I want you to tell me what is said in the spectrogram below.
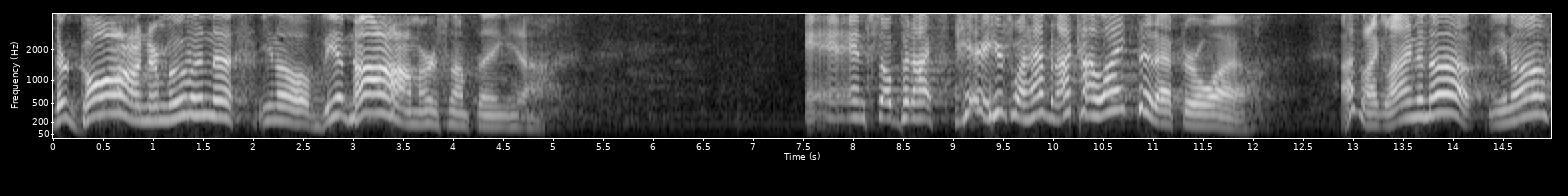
they're gone. They're moving to, you know, Vietnam or something, you know. And so, but I, here, here's what happened. I kind of liked it after a while. I was like lining up, you know?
